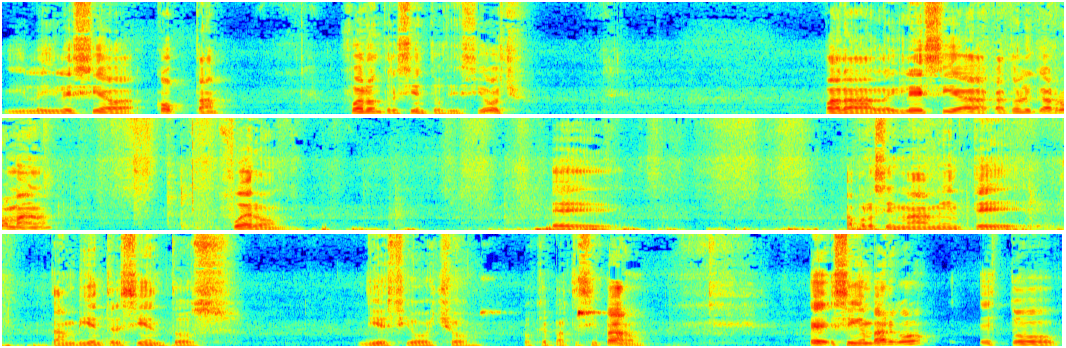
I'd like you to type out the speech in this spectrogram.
y la iglesia copta fueron 318. Para la iglesia católica romana fueron eh, aproximadamente también 318 los que participaron. Eh, sin embargo, esto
